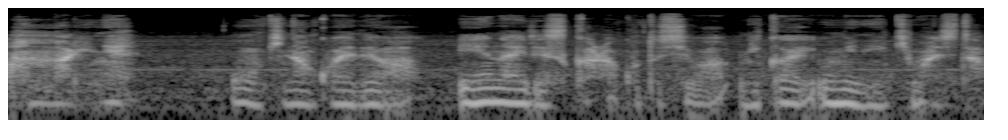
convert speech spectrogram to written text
あんまりね大きな声では言えないですから今年は2回海に行きました。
